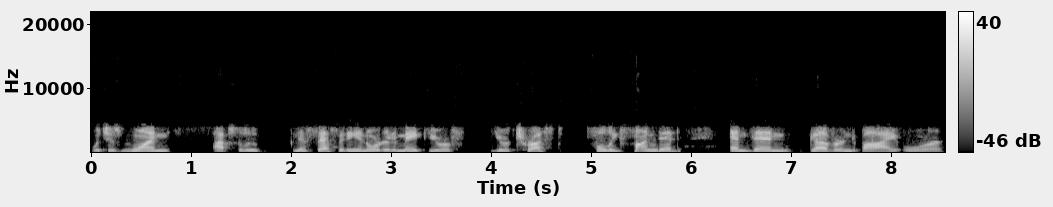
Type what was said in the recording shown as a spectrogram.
which is one absolute necessity in order to make your your trust fully funded and then governed by or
